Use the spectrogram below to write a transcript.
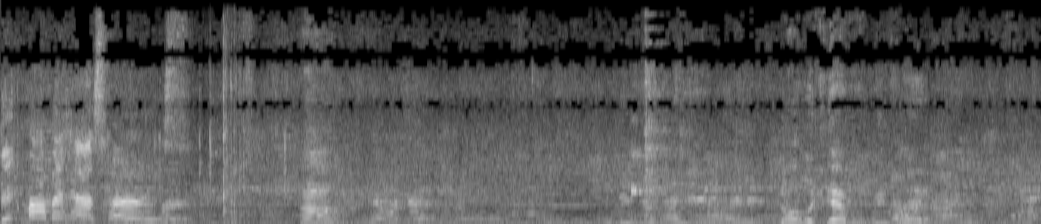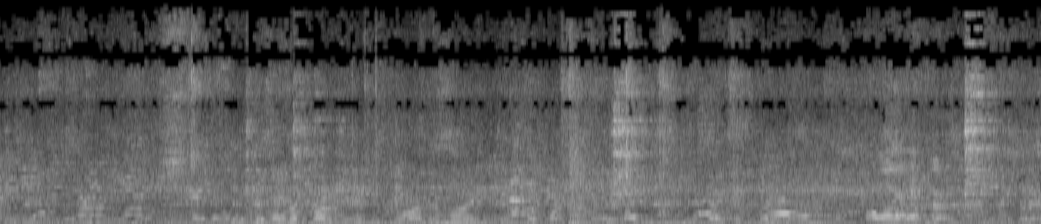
Big Mama has hers. Huh? Yeah, we're good. The beef is right here and right here. Those are Kevin's beef. No, they're not. This, this is a bunch. This is more than like. This is a bunch of this. Like Oh, okay. okay.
